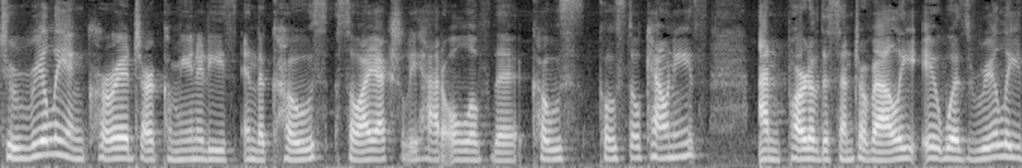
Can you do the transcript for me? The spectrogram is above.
to really encourage our communities in the coast. So i actually had all of the coast coastal counties and part of the central valley. It was really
